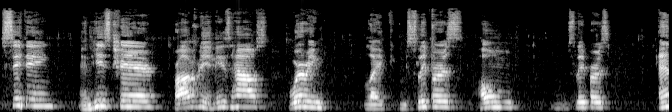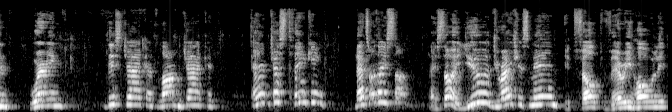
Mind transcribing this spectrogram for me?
sitting in his chair, probably in his house, wearing like slippers, home slippers, and wearing this jacket, long jacket, and just thinking, that's what I saw. I saw a huge righteous man. It felt very holy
